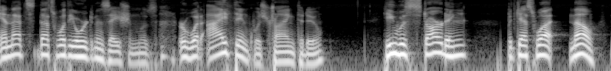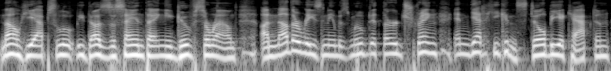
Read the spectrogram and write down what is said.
And that's that's what the organization was, or what I think was trying to do. He was starting but guess what? No, no, he absolutely does the same thing. He goofs around. Another reason he was moved to third string, and yet he can still be a captain.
